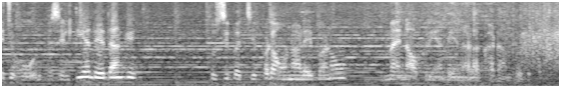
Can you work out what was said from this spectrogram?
ਇਹ 'ਚ ਹੋਰ ਫੈਸਿਲਿਟੀਆਂ ਦੇ ਦਾਂਗੇ। ਤੁਸੀਂ ਬੱਚੇ ਪੜਾਉਣ ਵਾਲੇ ਬਣੋ, ਮੈਂ ਨੌਕਰੀਆਂ ਦੇਣ ਵਾਲਾ ਖੜਾ ਤੁਹਾਡੇ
